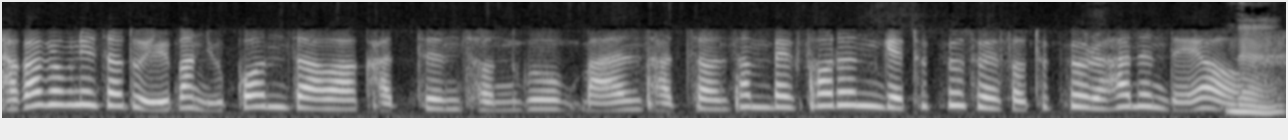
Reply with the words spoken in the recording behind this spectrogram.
자가격리자도 일반 유권자와 같은 전국 14,330개 투표소에서 투표를 하는데요. 네.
